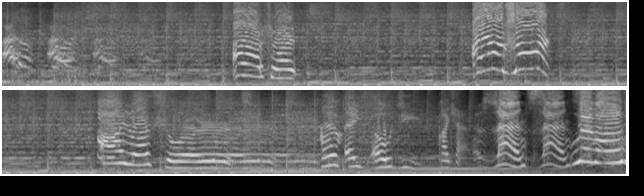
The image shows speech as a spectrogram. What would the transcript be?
I am, I am, I am short. I am short. I H-O-G. Podcast. Zen, Zen, little,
